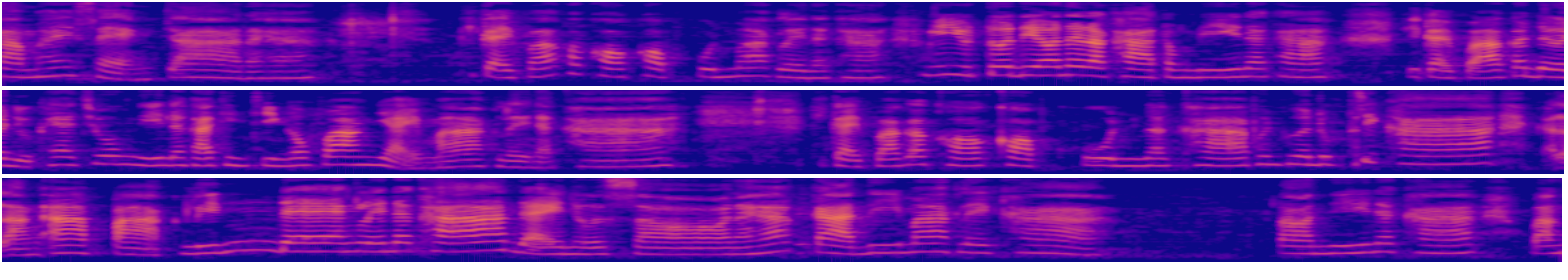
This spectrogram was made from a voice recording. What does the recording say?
ทำให้แสงจ้านะคะพี่ไก่ฟ้าก็ขอขอบคุณมากเลยนะคะ มีอยู่ตัวเดียวในราคาตรงนี้นะคะ พี่ไก่ฟ้าก็เดินอยู่แค่ช่วงนี้นะคะ จริงๆก็กว้างใหญ่มากเลยนะคะ พี่ไก่ฟ้าก็ขอขอบคุณนะคะ เพื่อนๆทุกท่านที่คะกำลังอ้าปากลิ้นแดงเลยนะคะ ไดโนเสาร์นะคะอากาศดีมากเลยค่ะ ตอนนี้นะคะ บาง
